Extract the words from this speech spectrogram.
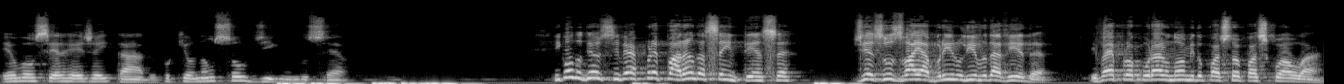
eu vou ser rejeitado, porque eu não sou digno do céu. E quando Deus estiver preparando a sentença, Jesus vai abrir o livro da vida e vai procurar o nome do pastor Pascoal lá.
